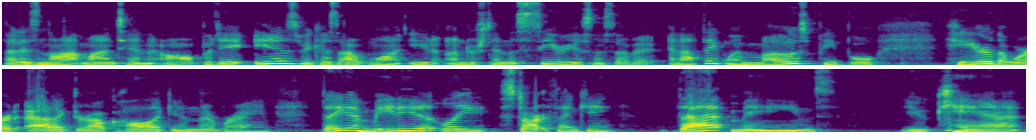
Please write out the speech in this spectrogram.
That is not my intent at all. But it is because I want you to understand the seriousness of it. And I think when most people hear the word addict or alcoholic in their brain, they immediately start thinking that means you can't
